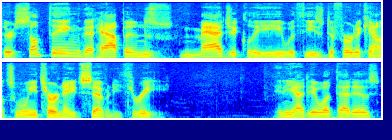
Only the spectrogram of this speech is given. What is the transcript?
there's something that happens magically with these deferred accounts when we turn age 73. Any idea what that is?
